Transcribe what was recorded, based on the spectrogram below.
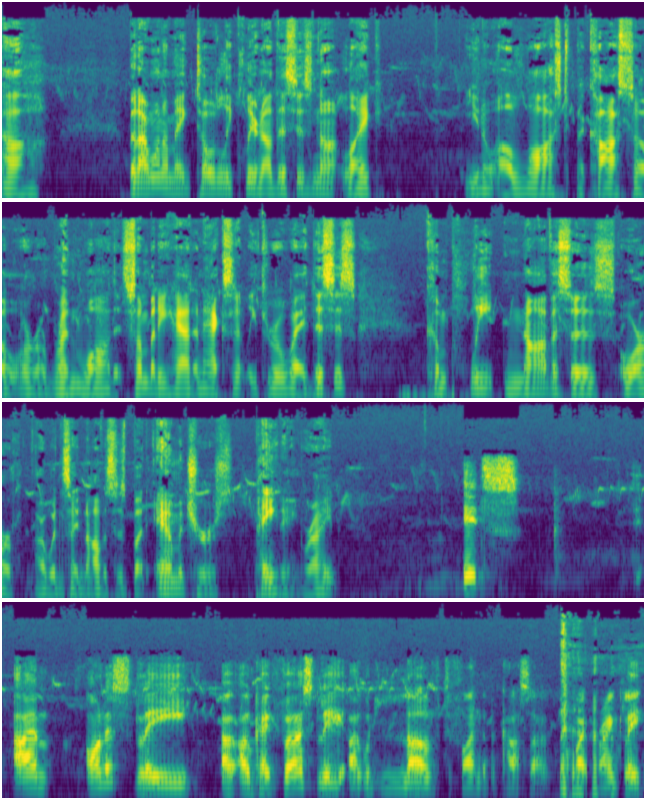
Uh, but I want to make totally clear now this is not like, you know, a lost Picasso or a Renoir that somebody had and accidentally threw away. This is complete novices, or I wouldn't say novices, but amateurs painting, right? It's. I'm honestly. Uh, okay, firstly, I would love to find the Picasso, quite frankly.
